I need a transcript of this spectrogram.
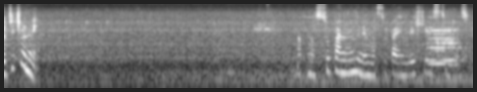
వచ్చి చున్నీ. నాకు మస్తు పని ఉంది. నేను మస్తు టైం వేస్ట్ చేస్తుంది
